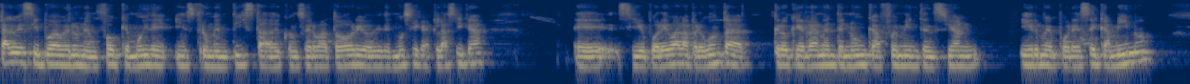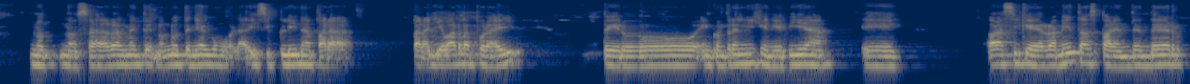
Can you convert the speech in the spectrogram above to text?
tal vez sí puede haber un enfoque muy de instrumentista, de conservatorio y de música clásica. Eh, si por ahí va la pregunta, creo que realmente nunca fue mi intención irme por ese camino. No, no o realmente no, no tenía como la disciplina para, para llevarla por ahí, pero encontré en la ingeniería eh, ahora sí que herramientas para entender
